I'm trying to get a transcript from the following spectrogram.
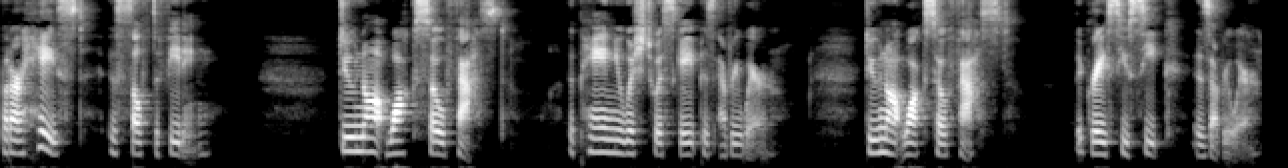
but our haste is self defeating. Do not walk so fast. The pain you wish to escape is everywhere. Do not walk so fast. The grace you seek is everywhere.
